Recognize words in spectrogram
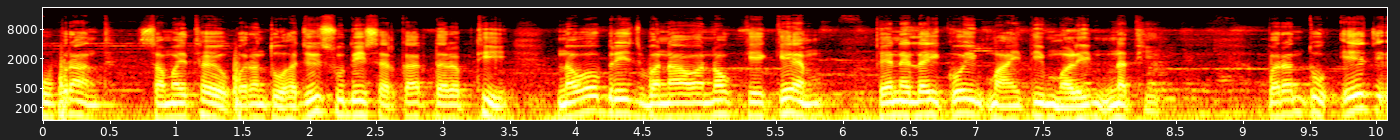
ઉપરાંત સમય થયો, પરંતુ હજુ સુધી સરકાર તરફથી નવો બ્રિજ બનાવવાનો કે કેમ, તેને લઈ કોઈ માહિતી મળી નથી. પરંતુ એ જ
